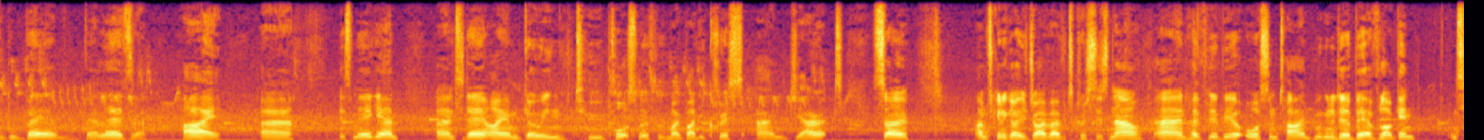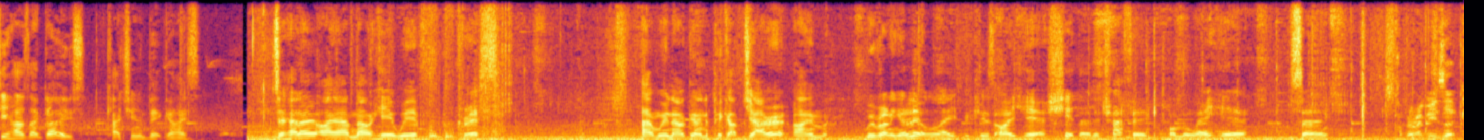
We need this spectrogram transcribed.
tudo bem? Beleza? Hi, uh, it's me again, and today I am going to Portsmouth with my buddy Chris and Jarrett. So, I'm just going to go drive over to Chris's now, and hopefully it'll be an awesome time. We're going to do a bit of vlogging and see how that goes. Catch you in a bit, guys. So hello, I am now here with Chris, and we're now going to pick up Jarrett. I'm we're running a little late because I hit a shitload of traffic on the way here. So Copyright music.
